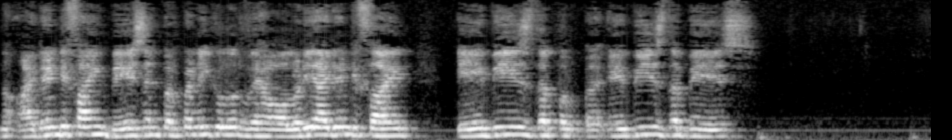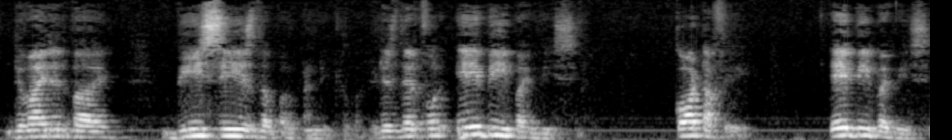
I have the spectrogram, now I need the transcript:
Now identifying base and perpendicular, we have already identified AB is the uh, AB is the base divided by BC is the perpendicular. It is therefore AB by BC. Cot of A. AB by BC.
